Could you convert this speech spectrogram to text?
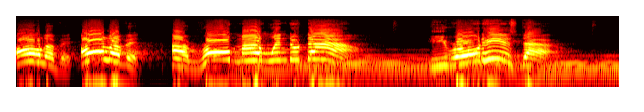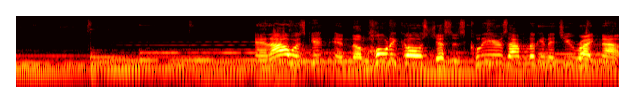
All of it, all of it. I rolled my window down. He rolled his down. And I was getting, and the Holy Ghost, just as clear as I'm looking at you right now.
